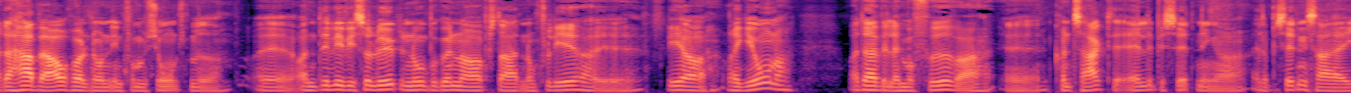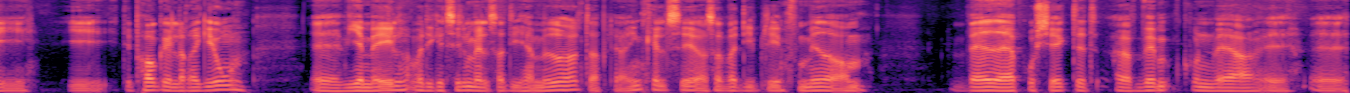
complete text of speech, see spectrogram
Og der har vi afholdt nogle informationsmøder, øh, og det vil vi så løbende nu begynde at opstarte nogle flere, øh, flere regioner, og der vil Landbrug Fødevare øh, kontakte alle besætninger, eller besætningsejere i, i det pågældende region øh, via mail, hvor de kan tilmelde sig de her møder, der bliver indkaldt til, og så hvor de bliver informeret om, hvad er projektet, og hvem kunne være øh, øh,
